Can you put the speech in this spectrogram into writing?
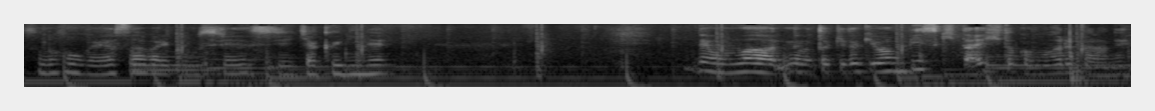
その方が安上がりかもしれんし逆にね。でもまあでも時々ワンピース着たい日とかもあるからね。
